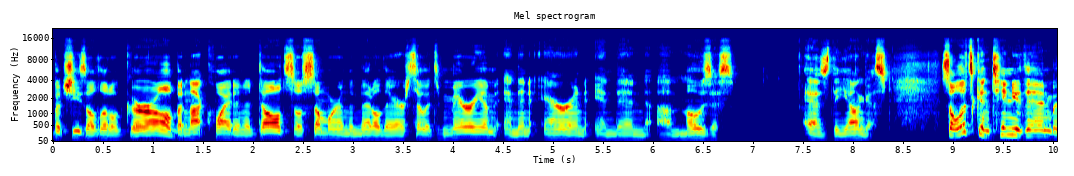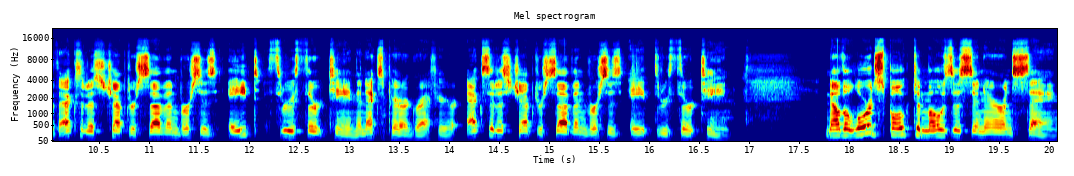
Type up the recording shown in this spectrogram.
but she's a little girl, but not quite an adult, so somewhere in the middle there. So it's Miriam and then Aaron and then uh, Moses as the youngest. So let's continue then with Exodus chapter 7, verses 8 through 13. The next paragraph here Exodus chapter 7, verses 8 through 13. Now the Lord spoke to Moses and Aaron, saying,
